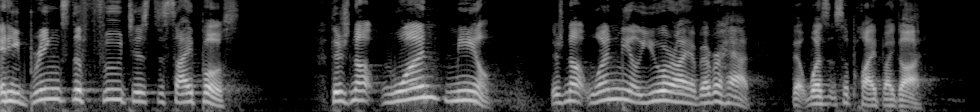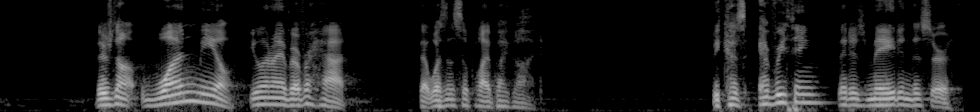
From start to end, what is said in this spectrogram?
And He brings the food to His disciples. There's not one meal, there's not one meal you or I have ever had that wasn't supplied by God. There's not one meal you and I have ever had that wasn't supplied by God. Because everything that is made in this earth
